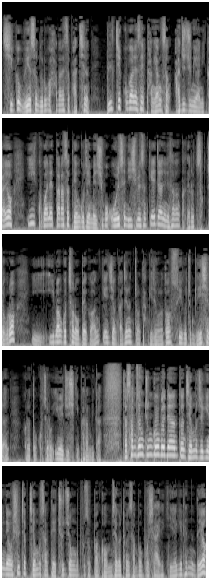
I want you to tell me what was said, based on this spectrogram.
지금 위에서 누르고 하단에서 받치는 밀집 구간에서의 방향성 아주 중요하니까요. 이 구간에 따라서 대응구조에 매시고 5일선 21선 깨지 않는 이상은 그대로 지속적으로 이 29,500원 깨지 전까지는 좀 단기적으로도 수익을 좀 내시는 그런 또 구조로 임해 주시기 바랍니다. 자, 삼성중공업에 대한 어떤 재무적인 내용, 실적 재무 상태, 주종목 분석방 검색을 통해서 한번 보시라 이렇게 이야기를 했는데요.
